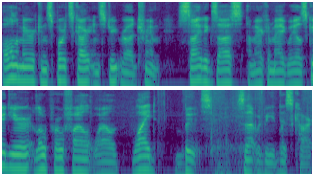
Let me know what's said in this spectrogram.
all-American sports car in street rod trim. Side exhausts, American mag wheels, Goodyear, low profile, wild, wide boots. So that would be this car.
